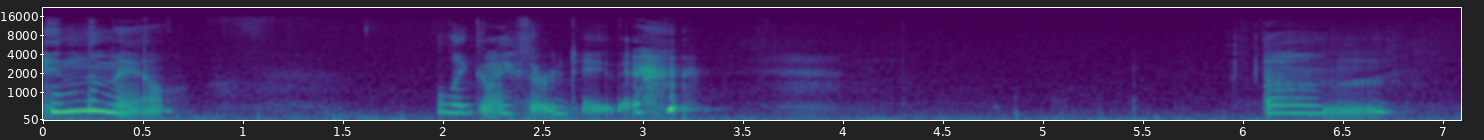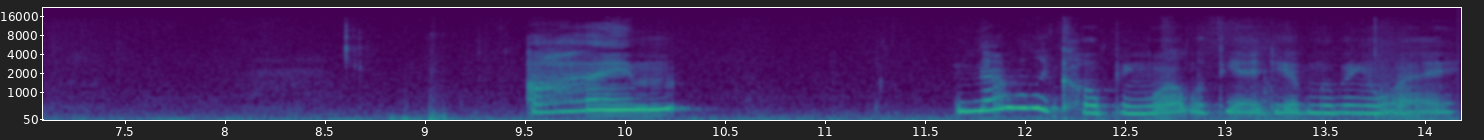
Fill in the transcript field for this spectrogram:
in the mail. Like my third day there. um I'm not really coping well with the idea of moving away.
